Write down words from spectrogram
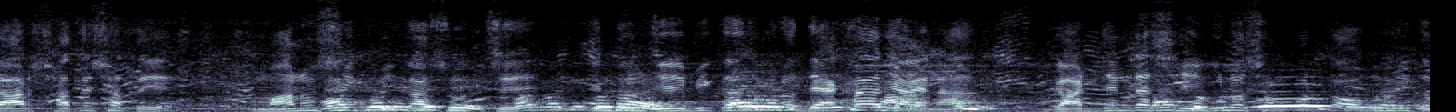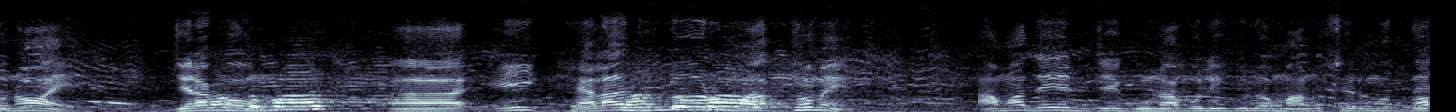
তার সাথে সাথে মানসিক বিকাশ হচ্ছে। কিন্তু যে বিকাশগুলো দেখা যায় না গার্জেনরা সেইগুলো সম্পর্কে অবহিত নয়। যেরকম এই খেলাধুলোর মাধ্যমে আমাদের যে গুণাবলীগুলো মানুষের মধ্যে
